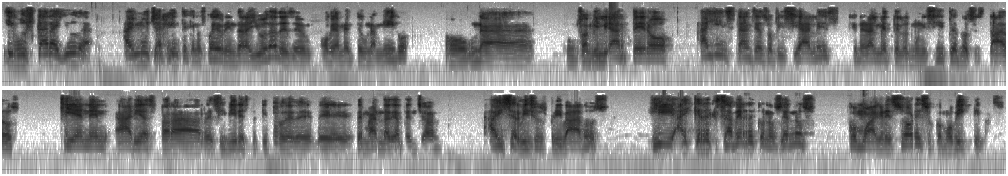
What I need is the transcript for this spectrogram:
y buscar ayuda. Hay mucha gente que nos puede brindar ayuda, desde obviamente un amigo o una, un familiar, pero hay instancias oficiales, generalmente los municipios, los estados, tienen áreas para recibir este tipo de, de demanda de atención. Hay servicios privados y hay que saber reconocernos como agresores o como víctimas.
